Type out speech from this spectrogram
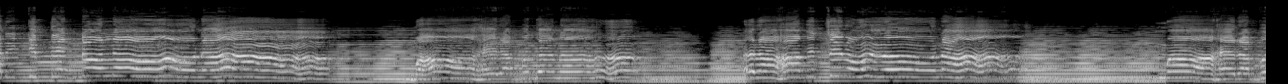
ਬਾਹਰ ਕਿਤੇ ਟੋਲੋ ਨਾ। ਮਾਂ ਹੈ ਰੱਬ ਦਾ ਨਾਂ ਰਾਹਾਂ ਵਿੱਚ ਰੋਲੋ ਮਾਂ ਹੈ ਰੱਬ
